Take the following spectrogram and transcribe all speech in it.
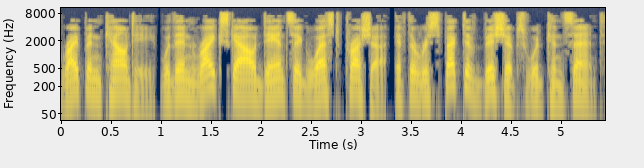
Rybin County within Reichsgau Danzig West Prussia, if the respective bishops would consent.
